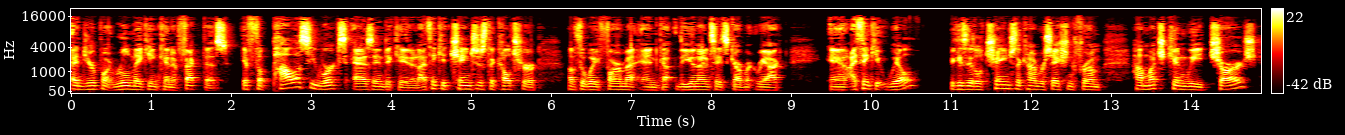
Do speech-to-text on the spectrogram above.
and your point, rulemaking can affect this. If the policy works as indicated, I think it changes the culture of the way pharma and go- the United States government react. And I think it will because it'll change the conversation from how much can we charge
